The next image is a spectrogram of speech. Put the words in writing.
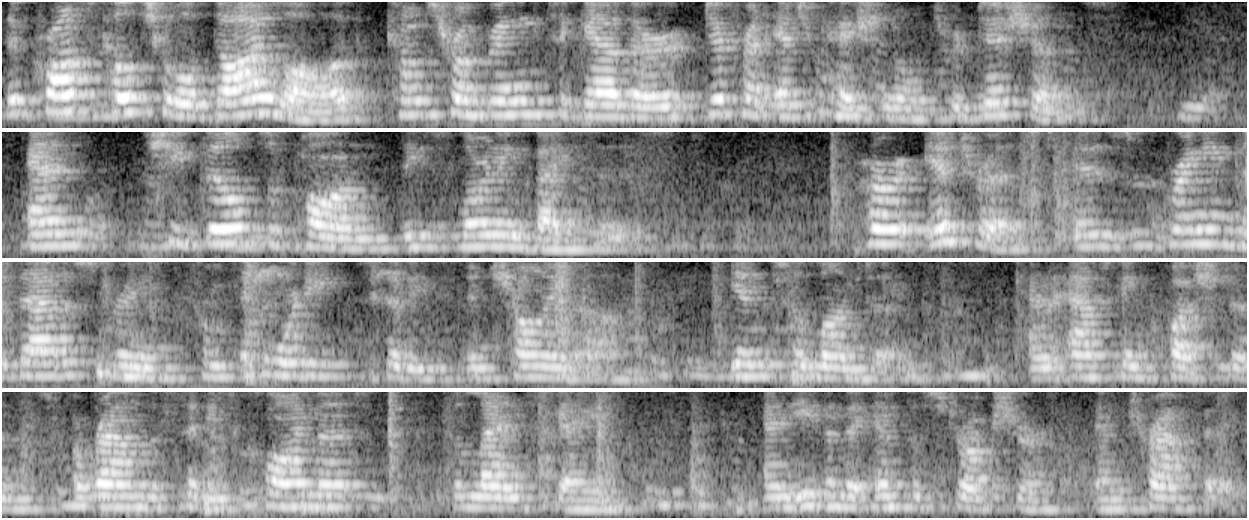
The cross-cultural dialogue comes from bringing together different educational traditions, and she builds upon these learning bases. Her interest is bringing the data stream from 40 cities in China into London and asking questions around the city's climate, the landscape, and even the infrastructure and traffic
